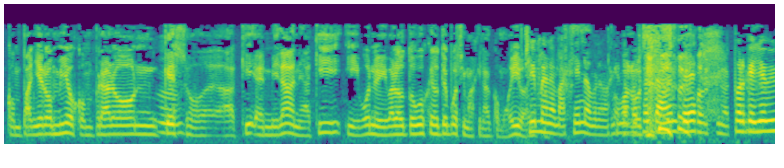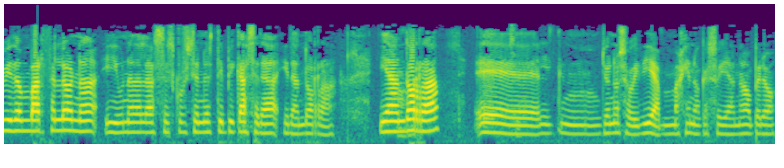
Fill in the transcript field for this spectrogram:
compañeros míos compraron mm. queso aquí en Milán, aquí, y bueno, iba el autobús que no te puedes imaginar cómo iba. Sí, me lo imagino, me lo imagino perfectamente, porque yo he vivido en Barcelona y una de las excursiones típicas era ir a Andorra. Y a Andorra, eh, yo no soy día, me imagino que soy ya no, pero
